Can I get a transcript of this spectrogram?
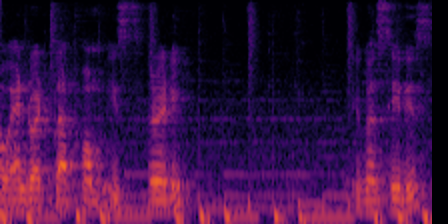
Our android platform is ready. You can see this.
